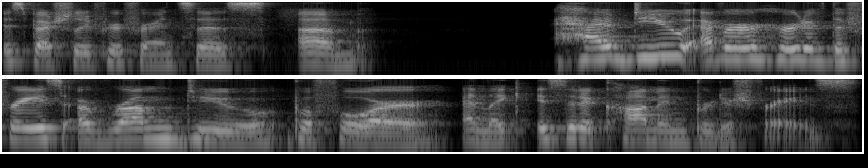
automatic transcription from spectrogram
especially for Francis, um, have you ever heard of the phrase "a rum do" before? And like, is it a common British phrase?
